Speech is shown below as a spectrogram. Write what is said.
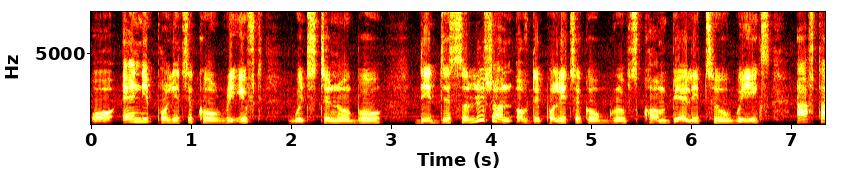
or any political rift with Tinubu. The dissolution of the political groups come barely two weeks after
